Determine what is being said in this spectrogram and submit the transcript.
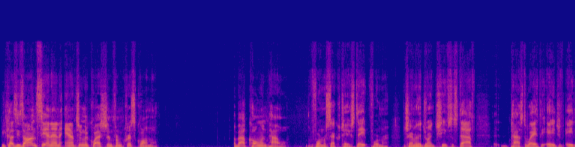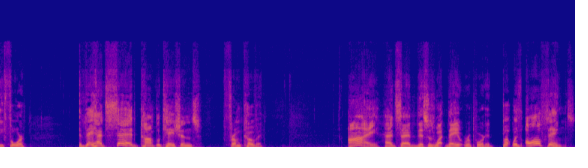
Because he's on CNN answering a question from Chris Cuomo about Colin Powell, former Secretary of State, former chairman of the Joint Chiefs of Staff, uh, passed away at the age of 84. They had said complications from COVID. I had said this is what they reported. But with all things,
